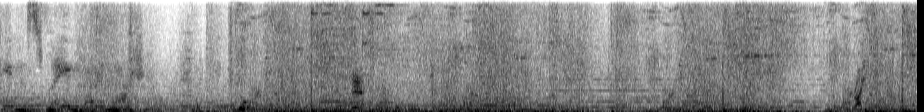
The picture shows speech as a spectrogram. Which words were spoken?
Team has slain Baron Nashor. Right.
